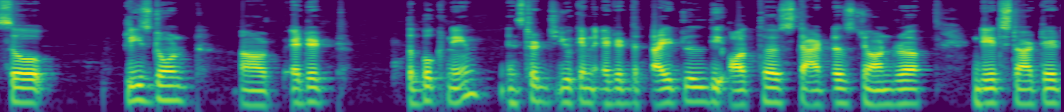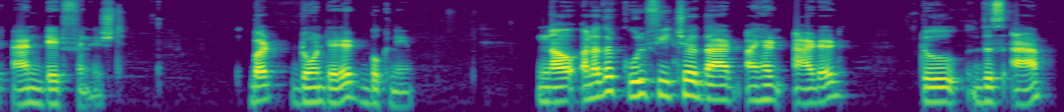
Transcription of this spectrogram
so please don't uh, edit the book name. Instead you can edit the title the author status genre date started and date finished. But don't edit book name. Now another cool feature that i had added to this app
